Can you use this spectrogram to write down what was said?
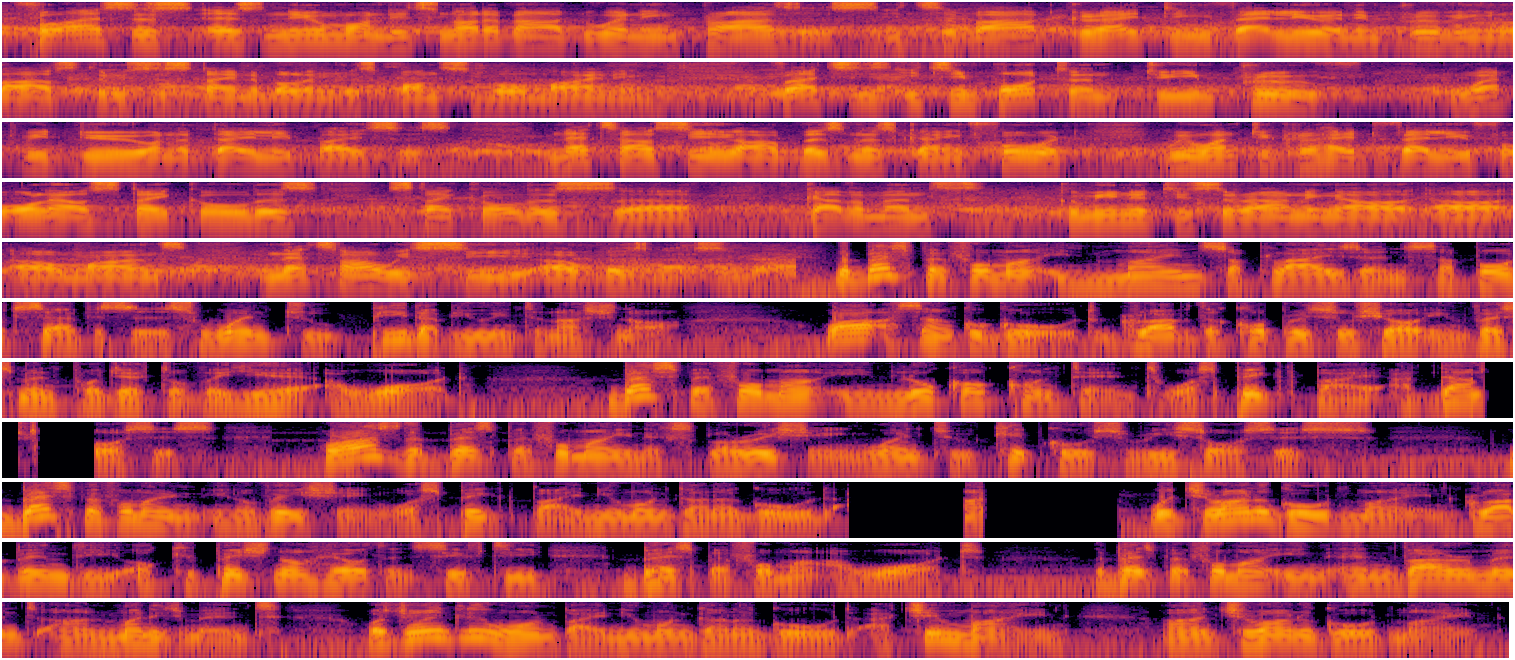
For us as, as, Newmont, it's not about winning prizes. It's about creating value and improving lives through sustainable and responsible mining. For us, it's important to improve what we do on a daily basis. And that's how I see our business going forward. We want to create value for all our stakeholders, stakeholders, uh, governments, communities surrounding our, our, our, mines, and that's how we see our business. The best performer in mine supplies and support services went to PW International, while Asanko Gold grabbed the Corporate Social Investment Project of the Year award. Best performer in local content was picked by Adamus Resources, whereas the best performer in exploration went to Cape Coast Resources. Best performer in innovation was picked by Newmont Ghana Gold with Chirano Gold Mine grabbing the Occupational Health and Safety Best Performer Award. The Best Performer in Environment and Management was jointly won by Newmont Ghana Gold, Akyem Mine, and Chirano Gold Mine.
